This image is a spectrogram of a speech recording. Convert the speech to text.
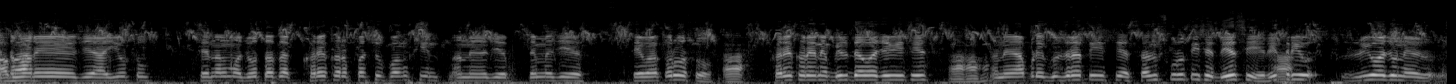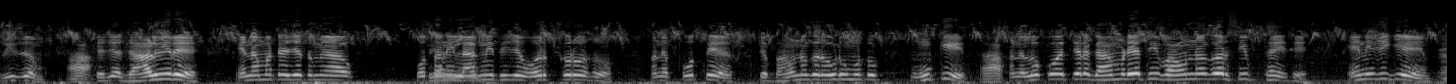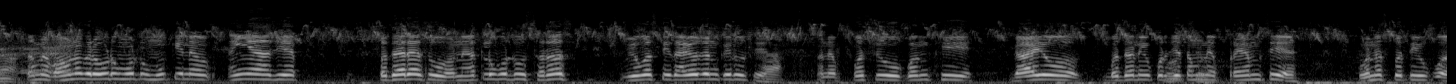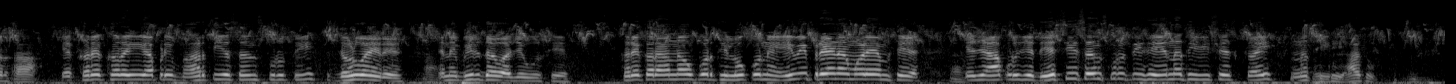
તમારે જે આ યુટ્યુબ ચેનલમાં જોતા હતા ખરેખર પશુ પંખી અને જે તમે જે સેવા કરો છો ખરેખર એને બિરદાવા જેવી છે. અને આપણે ગુજરાતી છે સંસ્કૃતિ છે દેશી રીત રિવાજો ને રિઝમ કે જે જાળવી રહે એના માટે જે તમે આ પોતાની લાગણીથી જે વર્ક કરો છો અને પોતે જે ભાવનગર અવડું મોટું મૂકી અને લોકો અત્યારે ગામડેથી ભાવનગર શિફ્ટ થાય છે. એની જગ્યાએ તમે ભાવનગર અવડું મોટું મૂકીને અહીંયા જે પધાર્યા છો અને આટલું બધું સરસ વ્યવસ્થિત આયોજન કર્યું છે અને પશુ પંખી ગાયો બધાની ઉપર જે તમને પ્રેમ છે વનસ્પતિ ઉપર હા. કે ખરેખર એ આપણી ભારતીય સંસ્કૃતિ જળવાઈ રહે એને બિરદાવા જેવું છે. ખરેખર આના ઉપરથી લોકોને એવી પ્રેરણા મળે એમ છે કે જે આપણું જે દેશી સંસ્કૃતિ છે એનાથી વિશેષ કઈ નથી. નથી હા શું?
